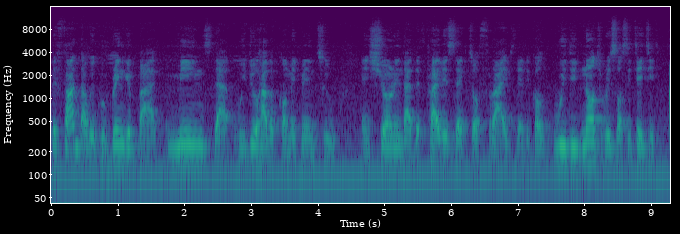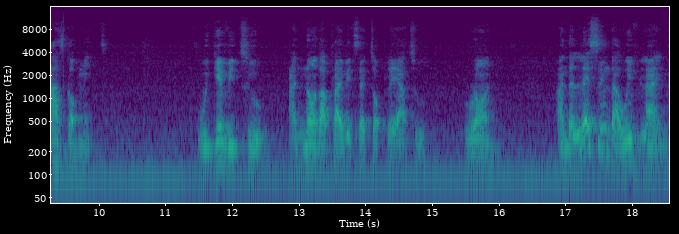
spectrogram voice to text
the fact that we could bring it back means that we do have a commitment to ensuring that the private sector thrives there because we did not resuscitate it as government. We gave it to another private sector player to run. And the lesson that we've learned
